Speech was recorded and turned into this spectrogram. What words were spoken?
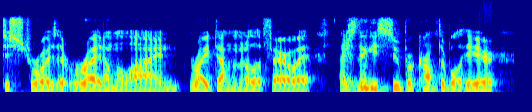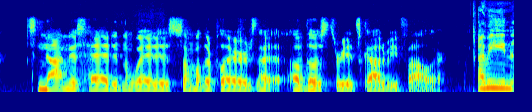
destroys it right on the line, right down the middle of the fairway. I just think he's super comfortable here. It's not in his head in the way it is some other players. Of those three, it's got to be Fowler. I mean,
